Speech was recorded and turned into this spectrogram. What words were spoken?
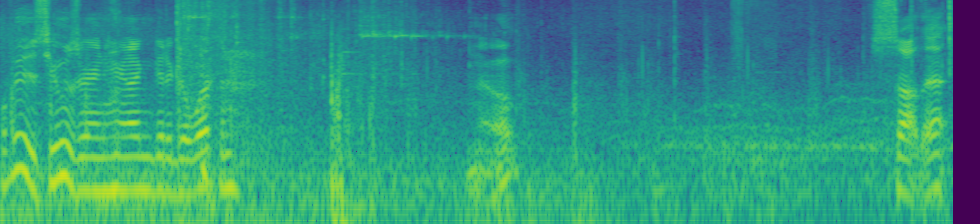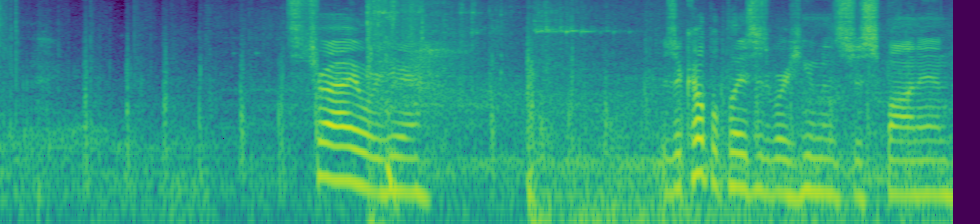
Hopefully these humans are in here and I can get a good weapon. No. Saw that. Let's try over here. There's a couple places where humans just spawn in.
